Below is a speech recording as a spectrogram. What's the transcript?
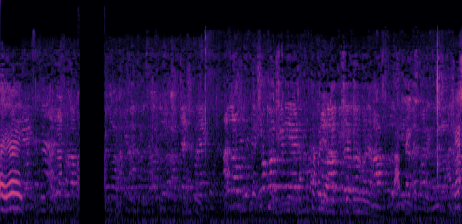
এই এই। লাভ নাই শেষ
